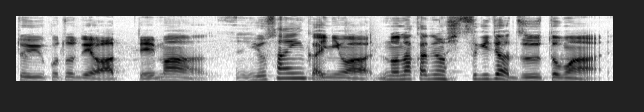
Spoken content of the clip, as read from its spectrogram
ということではあって、まあ、予算委員会にはの中での質疑ではずっと、まあ、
